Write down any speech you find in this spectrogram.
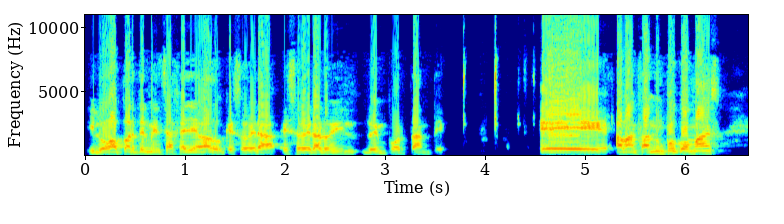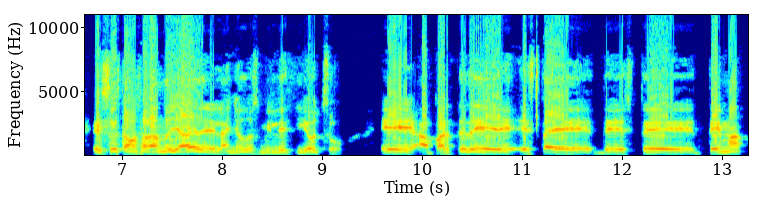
y luego aparte el mensaje ha llegado, que eso era, eso era lo, importante. Eh, avanzando un poco más, eso estamos hablando ya del año 2018. Eh, aparte de este, de este tema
